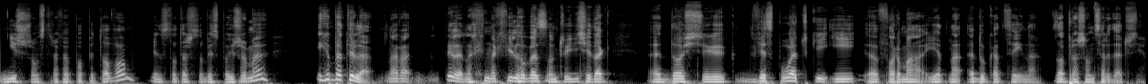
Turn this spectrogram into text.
niższą strefę popytową, więc to też sobie spojrzymy. I chyba tyle, na, tyle na, na chwilę obecną, czyli dzisiaj tak e, dość e, dwie spółeczki i e, forma jedna edukacyjna. Zapraszam serdecznie.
